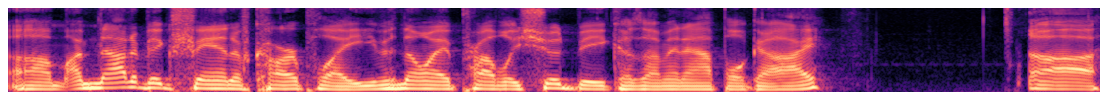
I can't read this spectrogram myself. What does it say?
um, I'm not a big fan of CarPlay, even though I probably should be because I'm an Apple guy. Uh,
